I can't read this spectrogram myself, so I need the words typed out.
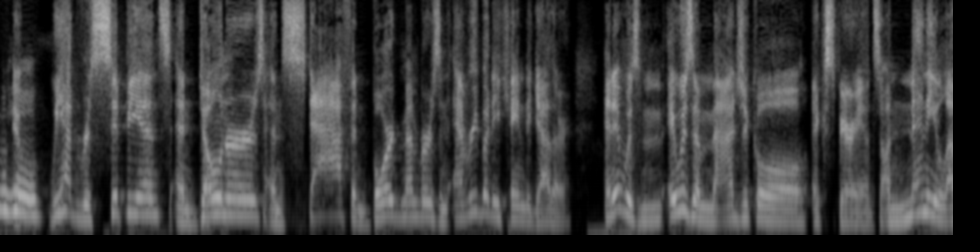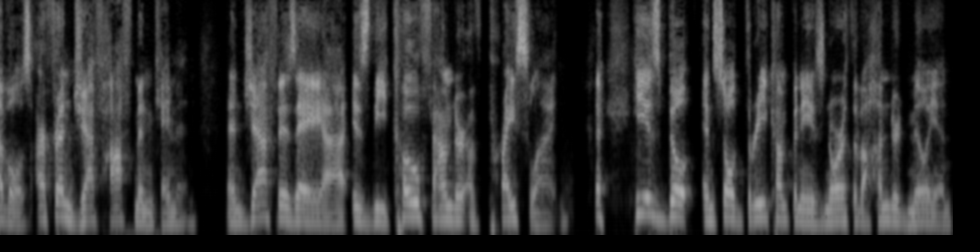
Mm-hmm. We had recipients and donors and staff and board members and everybody came together. And it was it was a magical experience on many levels. Our friend Jeff Hoffman came in and Jeff is a uh, is the co-founder of Priceline. he has built and sold three companies north of a hundred million.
